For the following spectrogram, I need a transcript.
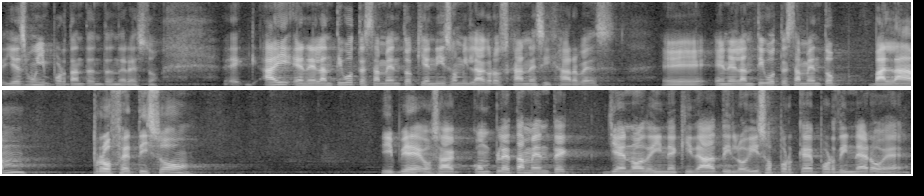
y es muy importante entender esto. Eh, hay en el Antiguo Testamento quien hizo milagros, Janes y Jarbes. Eh, en el Antiguo Testamento, Balaam profetizó. Y ve, o sea, completamente lleno de inequidad y lo hizo ¿por qué? Por dinero, ¿eh?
